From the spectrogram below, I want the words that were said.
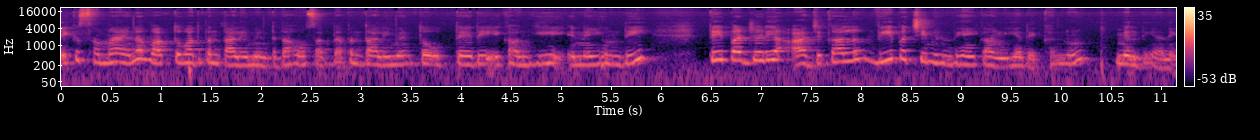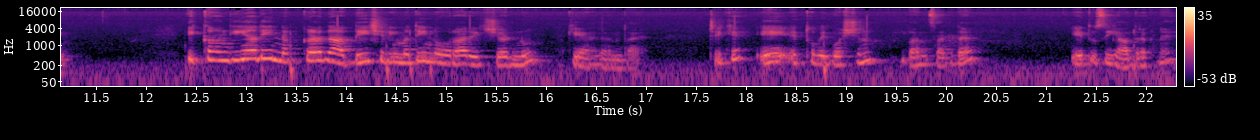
ਇੱਕ ਸਮਾਂ ਹੈ ਨਾ, ਵੱਧ ਤੋਂ ਵੱਧ 45 ਮਿੰਟ ਦਾ ਹੋ ਸਕਦਾ। 45 ਮਿੰਟ ਤੋਂ ਉੱਤੇ ਦੀ ਇਕਾਂਗੀ ਨਹੀਂ ਹੁੰਦੀ। ਤੇ ਪਰ ਜਿਹੜੀਆਂ ਅੱਜ ਕੱਲ 20-25 ਮਿੰਟ ਦੀਆਂ ਇਕਾਂਗੀਆਂ ਦੇਖਣ ਨੂੰ ਮਿਲਦੀਆਂ ਨੇ। ਇਕਾਂਗੀਆਂ ਦੀ ਨੱਕੜ ਦਾਦੀ ਸ਼੍ਰੀਮਤੀ ਨੋਰਾ ਰਿਚਰਡ ਨੂੰ ਕਿਹਾ ਜਾਂਦਾ ਹੈ? ਠੀਕ ਹੈ, ਇਹ ਇੱਥੋਂ ਵੀ ਕੁਐਸਚਨ ਬਣ ਸਕਦਾ ਹੈ। ਇਹ ਤੁਸੀਂ ਯਾਦ ਰੱਖਣਾ ਹੈ।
